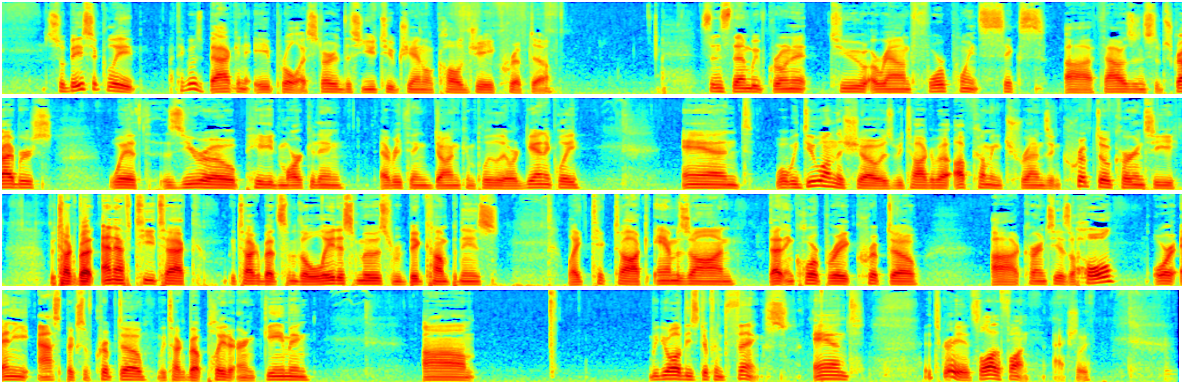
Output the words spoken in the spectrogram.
So basically, I think it was back in April, I started this YouTube channel called J Crypto. Since then, we've grown it to around 4.6 uh, thousand subscribers with zero paid marketing, everything done completely organically. And what we do on the show is we talk about upcoming trends in cryptocurrency, we talk about NFT tech, we talk about some of the latest moves from big companies like TikTok, Amazon, that incorporate crypto uh, currency as a whole or any aspects of crypto. We talk about play to earn gaming. Um, we do all these different things, and it's great. It's a lot of fun, actually.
